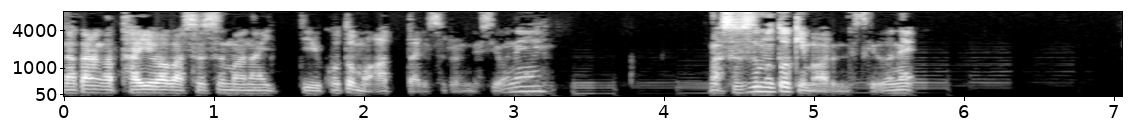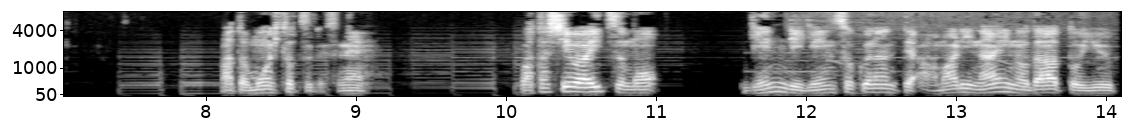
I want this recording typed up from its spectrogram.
なかなか対話が進まないっていうこともあったりするんですよね。まあ、進む時もあるんですけどね。あともう一つですね。私はいつも原理原則なんてあまりないのだという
